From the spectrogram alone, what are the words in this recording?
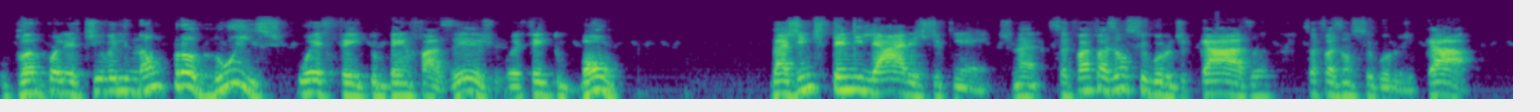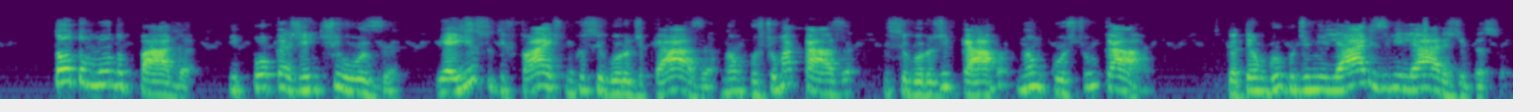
O plano coletivo ele não produz o efeito benfazejo, o efeito bom da gente ter milhares de clientes. Né? Você vai fazer um seguro de casa, você vai fazer um seguro de carro, todo mundo paga e pouca gente usa. E é isso que faz com que o seguro de casa não custe uma casa, o seguro de carro não custe um carro. Porque eu tenho um grupo de milhares e milhares de pessoas.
